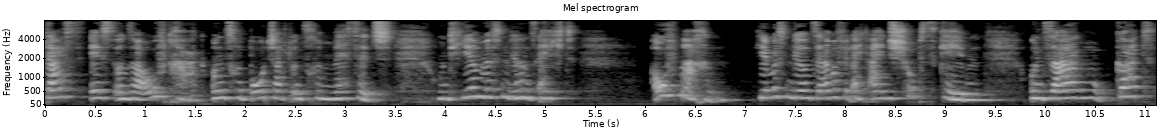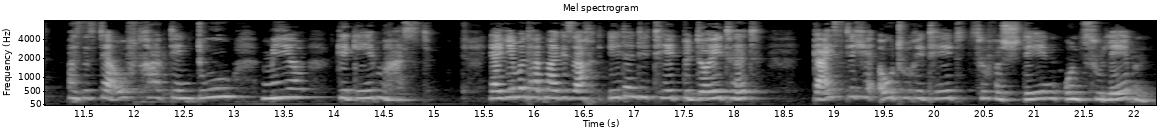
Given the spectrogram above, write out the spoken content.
Das ist unser Auftrag, unsere Botschaft, unsere Message. Und hier müssen wir uns echt aufmachen, hier müssen wir uns selber vielleicht einen Schubs geben und sagen, Gott, was ist der Auftrag, den du mir gegeben hast? Ja, jemand hat mal gesagt, Identität bedeutet, geistliche Autorität zu verstehen und zu leben.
